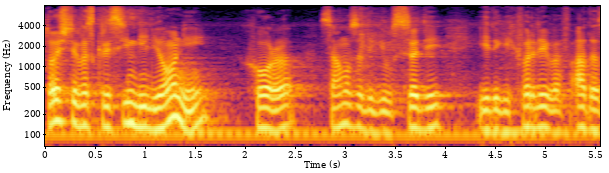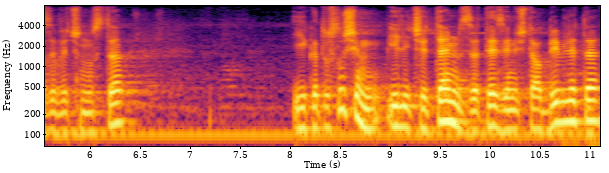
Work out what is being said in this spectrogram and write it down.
Той ще възкреси милиони хора, само за да ги осъди и да ги хвърли в ада за вечността. И като слушам или четем за тези неща от Библията,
